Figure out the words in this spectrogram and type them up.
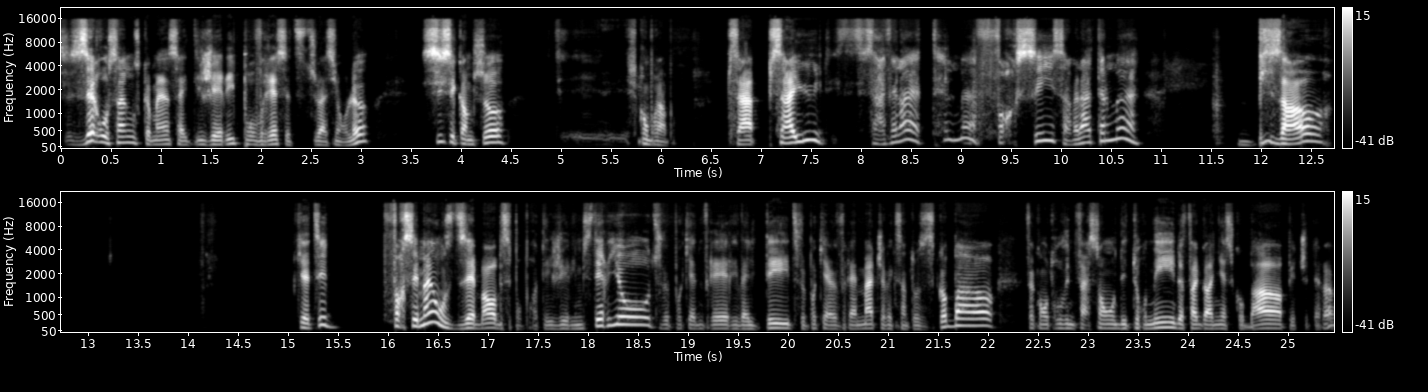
Zéro sens comment ça a été géré pour vrai, cette situation-là. Si c'est comme ça, je comprends pas. Ça, ça a eu ça avait l'air tellement forcé, ça avait l'air tellement bizarre que, tu sais, forcément, on se disait, bon, ben, c'est pour protéger Mysterio, tu veux pas qu'il y ait une vraie rivalité, tu veux pas qu'il y ait un vrai match avec Santos Escobar, fait qu'on trouve une façon détournée de faire gagner Escobar, puis etc.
